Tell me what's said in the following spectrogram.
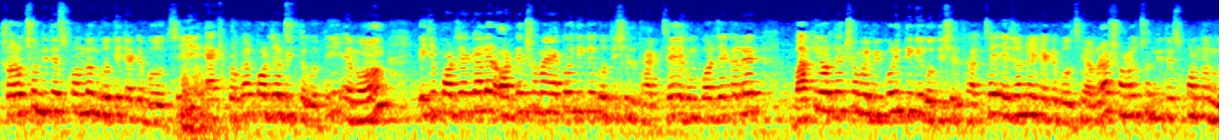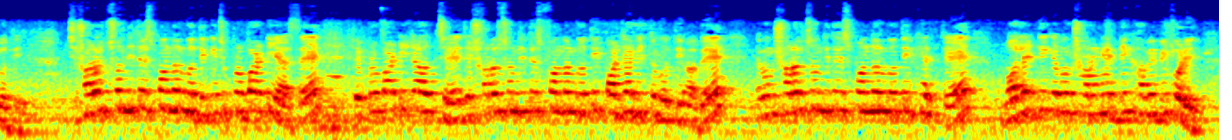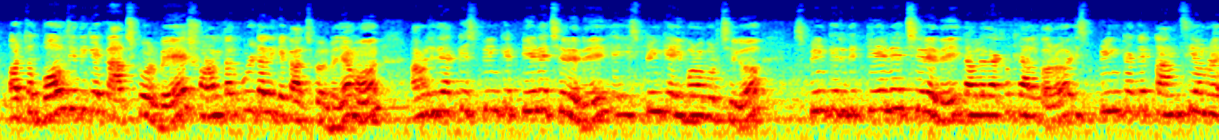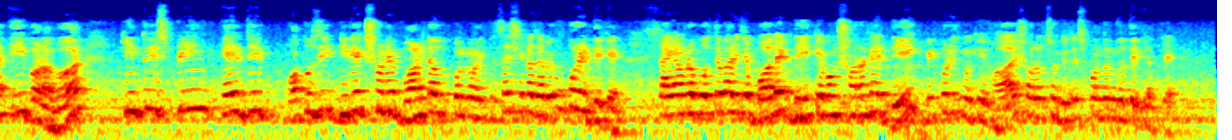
সরল সন্ধিত স্পন্দন গতিটাকে বলছি এক প্রকার পর্যাবৃত্ত গতি এবং এই যে পর্যায়কালের অর্ধেক সময় একই দিকে গতিশীল থাকছে এবং পর্যায়কালের বাকি অর্ধেক সময় বিপরীত দিকে গতিশীল থাকছে, এজন্য এটাকে বলছি আমরা সরল সন্ধিত স্পন্দন গতি। সরল সন্ধিত স্পন্দন গতি কিছু প্রপার্টি আছে, সেই প্রপার্টিটা হচ্ছে যে সরল সন্ধিত স্পন্দন গতি পর্যাবৃত্ত গতি হবে এবং সরল সন্ধিত স্পন্দন গতির ক্ষেত্রে বলের দিক এবং সরণের দিক হবে বিপরীত। অর্থাৎ বল যেদিকে কাজ করবে, সরণ তার উল্টা দিকে কাজ করবে। যেমন, আমরা যদি একটা স্প্রিং কে টেনে ছেড়ে দেই, এই স্প্রিং কে এই বরাবর ছিল স্প্রিং কে যদি টেনে ছেড়ে দেই, তাহলে দেখো খেয়াল করো, স্প্রিংটাকে টানছি আমরা এই বরাবর, কিন্তু স্প্রিং এর যে অপোজিট ডিরেকশনে বলটা উৎপন্ন হইতেছে, সেটা যাবে উপরের দিকে। তাই আমরা বলতে পারি যে বলের দিক এবং সরণের দিক বিপরীতমুখী হয় সরল সংগীত স্পন্দন গতির ক্ষেত্রে।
